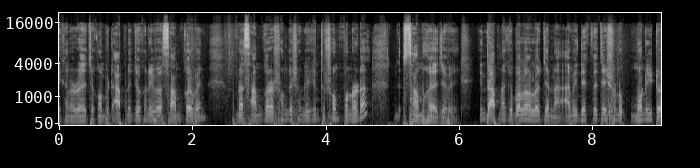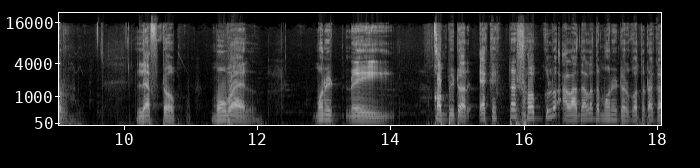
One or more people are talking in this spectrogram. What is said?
এখানে রয়েছে কম্পিউটার আপনি যখন এইভাবে সাম করবেন, আপনার সাম করার সঙ্গে সঙ্গে কিন্তু সম্পূর্ণটা সাম হয়ে যাবে। কিন্তু আপনাকে বলা হলো যে না, আমি দেখতে চাই শুনো মনিটর ল্যাপটপ মোবাইল মনি এই কম্পিউটার এক একটা সবগুলো আলাদা আলাদা মনিটর কত টাকা,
